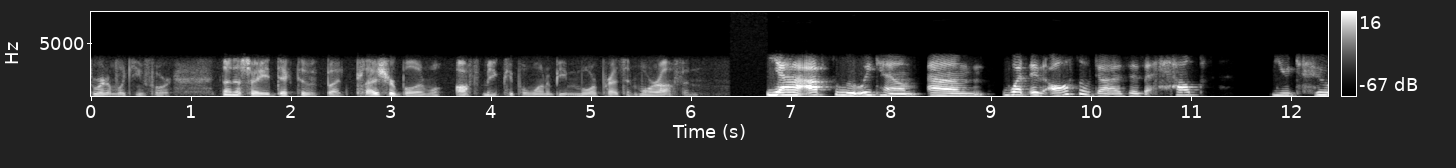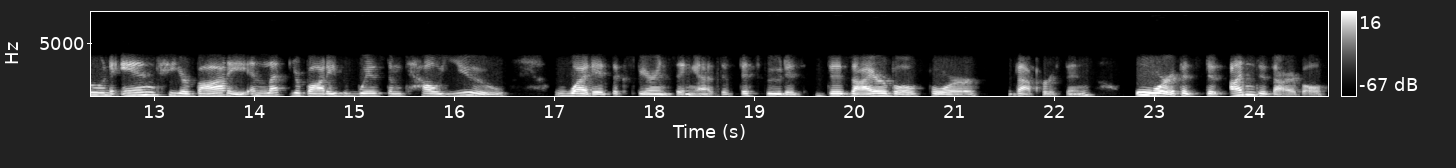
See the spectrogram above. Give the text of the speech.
the word I'm looking for, not necessarily addictive, but pleasurable, and will often make people want to be more present more often. Yeah, absolutely, Cam. Um, what it also does is it helps you tune into your body and let your body's wisdom tell you what it's experiencing as if this food is desirable for that person or if it's undesirable.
